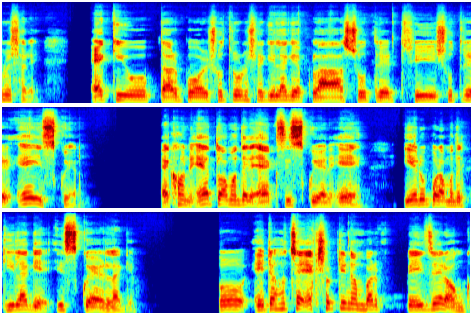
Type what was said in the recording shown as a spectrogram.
অনুসারে এ কিউব তারপর সূত্র অনুসারে কি লাগে? প্লাস সূত্রের থ্রি সূত্রের এ স্কোয়ার এখন এ তো আমাদের এক্স স্কোয়ার এ এর উপর আমাদের কি লাগে? স্কোয়ার লাগে। তো এটা হচ্ছে একষট্টি নাম্বার পেজের অঙ্ক।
